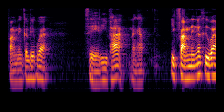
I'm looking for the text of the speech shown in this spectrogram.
ฝั่งหนึ่งก็เรียกว่าเสรีภาพนะครับ อีกฝั่งหนึ่งก็คือว่า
